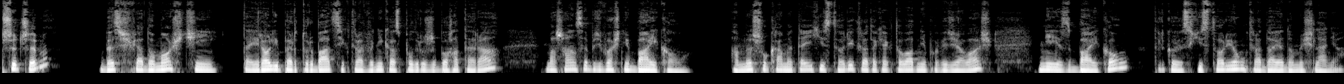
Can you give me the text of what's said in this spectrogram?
przy czym bez świadomości tej roli perturbacji, która wynika z podróży bohatera, ma szansę być właśnie bajką. a my szukamy tej historii, która, tak jak to ładnie powiedziałaś, nie jest bajką, tylko jest historią, która daje do myślenia.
